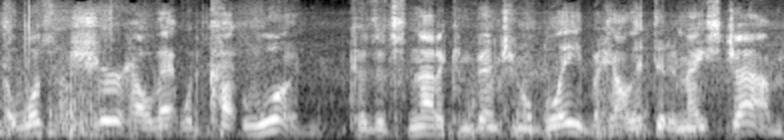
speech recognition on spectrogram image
I wasn't sure how that would cut wood because it's not a conventional blade, but hell, it did a nice job.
